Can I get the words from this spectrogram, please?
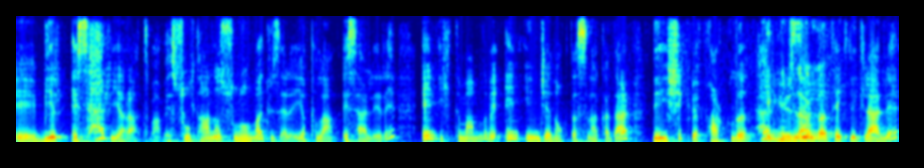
Ee, bir eser yaratma ve sultana sunulmak üzere yapılan eserleri en ihtimamlı ve en ince noktasına kadar değişik ve farklı her Tekniklerle. yüzyılda tekniklerle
